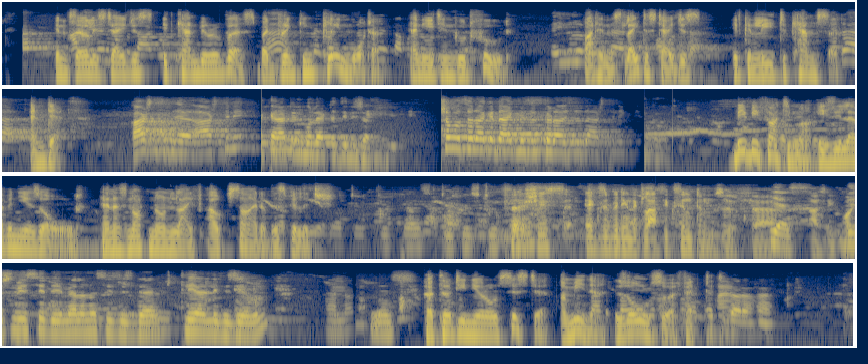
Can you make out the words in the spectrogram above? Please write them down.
In its early stages, it can be reversed by drinking clean water and eating good food. But in its later stages, it can lead to cancer and death. Arsenic keratin বলে একটা জিনিস আছে একশো বছর আগে diagnosis করা হয়েছে যে arsenic Bibi Fatima is 11 years old and has not known life outside of this village. So she's exhibiting the classic symptoms of uh, yes arsenic this poisoning. we see the melanosis is there clearly visible yes Her 13-year-old sister, Amina, is also affected.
